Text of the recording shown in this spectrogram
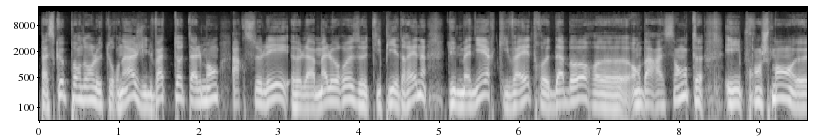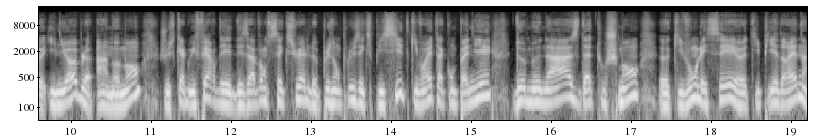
parce que pendant le tournage, il va totalement harceler euh, la malheureuse Tippi Hedren d'une manière qui va être d'abord euh, embarrassante et franchement euh, ignoble à un moment, jusqu'à lui faire des, des avances sexuelles de plus en plus explicites qui vont être accompagnées de menaces, d'attouchements qui vont laisser Tippi Hedren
